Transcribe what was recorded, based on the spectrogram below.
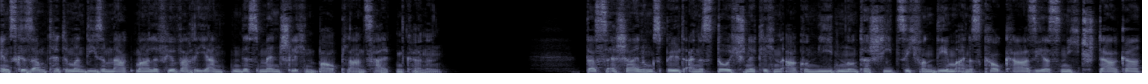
Insgesamt hätte man diese Merkmale für Varianten des menschlichen Bauplans halten können. Das Erscheinungsbild eines durchschnittlichen Arkoniden unterschied sich von dem eines Kaukasiers nicht stärker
